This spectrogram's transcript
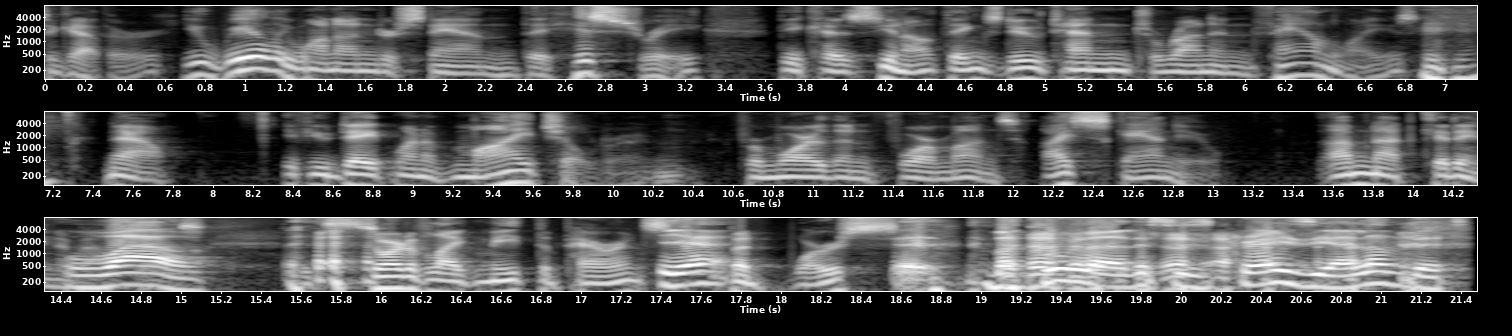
together, you really want to understand the history because, you know, things do tend to run in families. Mm-hmm. Now, if you date one of my children for more than four months, I scan you. I'm not kidding about Wow. this. It's sort of like meet the parents, Yeah. but worse. but cooler. This is crazy. I love this.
